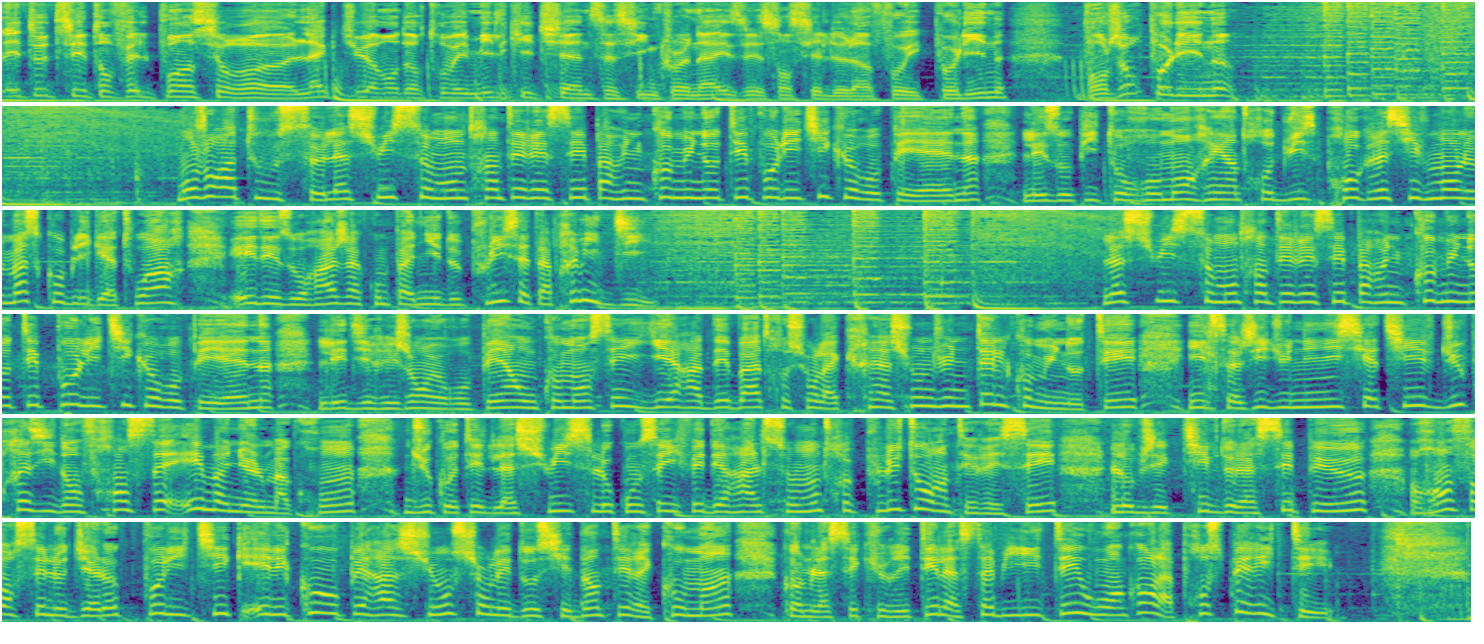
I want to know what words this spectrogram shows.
Allez, tout de suite, on fait le point sur euh, l'actu avant de retrouver Milky Chance à Synchronize, l'essentiel de l'info avec Pauline. Bonjour Pauline. Bonjour à tous. La Suisse se montre intéressée par une communauté politique européenne. Les hôpitaux romans réintroduisent progressivement le masque obligatoire et des orages accompagnés de pluie cet après-midi. La Suisse se montre intéressée par une communauté politique européenne. Les dirigeants européens ont commencé hier à débattre sur la création d'une telle communauté. Il s'agit d'une initiative du président français Emmanuel Macron. Du côté de la Suisse, le Conseil fédéral se montre plutôt intéressé. L'objectif de la CPE, renforcer le dialogue politique et les coopérations sur les dossiers d'intérêt commun, comme la sécurité, la stabilité ou encore la prospérité.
